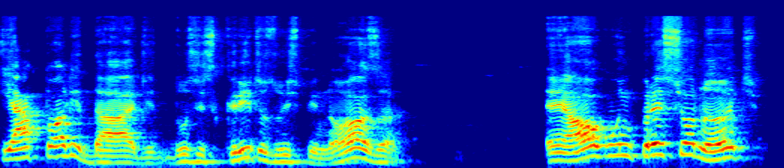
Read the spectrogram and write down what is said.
e a atualidade dos escritos do Spinoza é algo impressionante,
